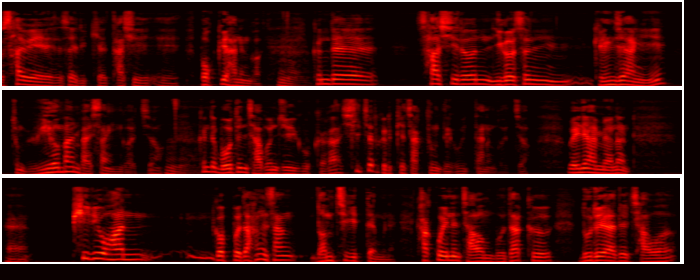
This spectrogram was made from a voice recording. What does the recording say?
또 사회에서 이렇게 다시 예, 복귀하는 것. 네. 근데 사실은 이것은 굉장히 좀 위험한 발상인 거죠. 네. 근데 모든 자본주의 국가가 실제로 그렇게 작동되고 있다는 거죠. 왜냐하면은 에, 필요한 것보다 항상 넘치기 때문에 갖고 있는 자원보다 그 누려야 될 자원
